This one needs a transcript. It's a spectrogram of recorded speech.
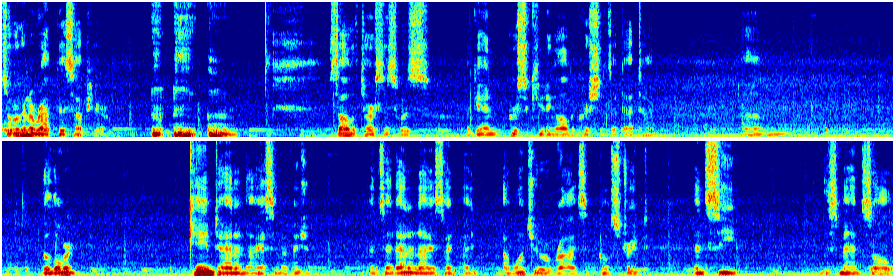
So we're going to wrap this up here. Saul of Tarsus was again persecuting all the Christians at that time um, the Lord came to Ananias in a vision and said, Ananias, I, I, I want you to arise and go straight and see this man Saul.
